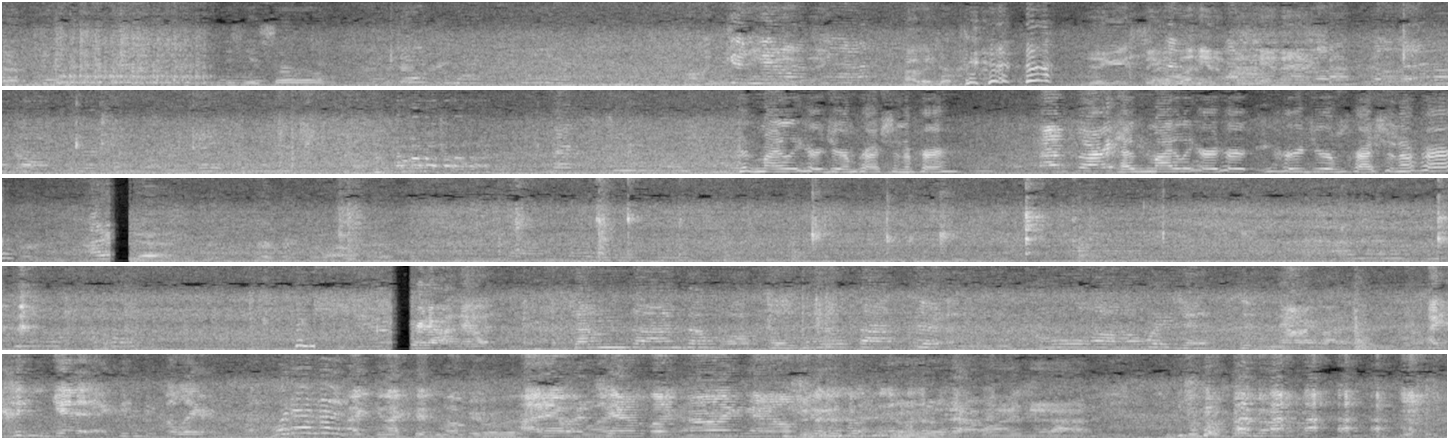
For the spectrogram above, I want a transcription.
There. Is Lisa around? Good Hannah How they work? Did you see the Hannah Montana action? Has Miley heard your impression of her? I'm sorry? Has Miley heard her heard your impression of her? Yeah, it's perfect for that outfit. Out now. Sometimes I walk a little faster and the school hallway just Now I got it. I couldn't get it. I couldn't get the lyrics. I was like, what is it? I, I couldn't help you with it. I know, and Shannon was like, oh, I can't help you. Don't hit that line, yeah.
